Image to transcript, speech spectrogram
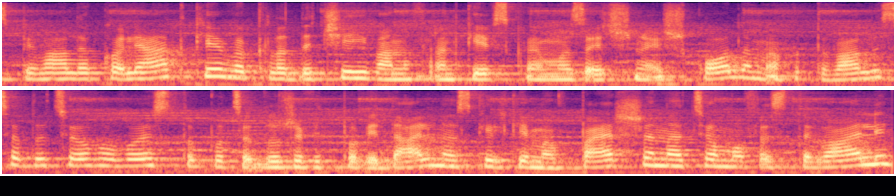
Співали колядки, викладачі Івано-Франківської музичної школи. Ми готувалися до цього виступу. Це дуже відповідально, оскільки ми вперше на цьому фестивалі.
